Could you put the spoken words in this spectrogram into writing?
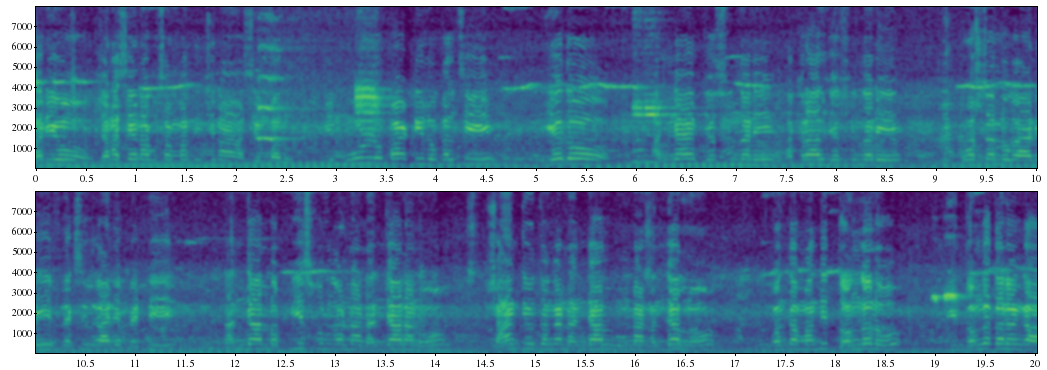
మరియు జనసేనకు సంబంధించిన సింబలు. ఈ మూడు పార్టీలు కలిసి ఏదో అన్యాయం చేస్తుందని అక్రాలు చేస్తుందని ఈ పోస్టర్లు కానీ ఫ్లెక్సీలు కానీ పెట్టి నంద్యాలలో పీస్ఫుల్గా ఉన్న నంద్యాలను శాంతియుతంగా నంద్యాల ఉన్న నంద్యాలను కొంతమంది దొంగలు ఈ దొంగతనంగా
